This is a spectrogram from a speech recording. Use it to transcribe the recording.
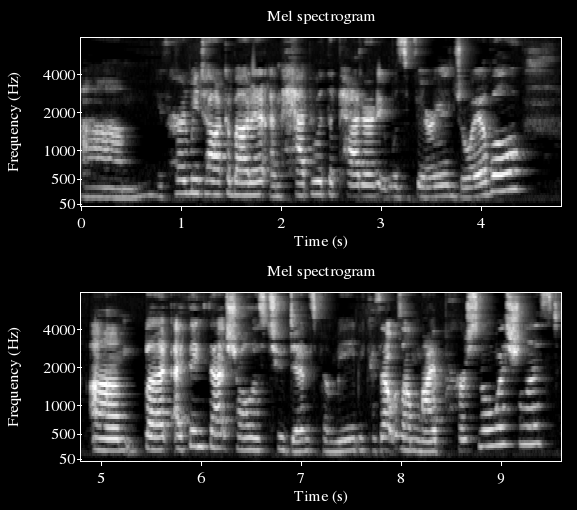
Um, you've heard me talk about it. I'm happy with the pattern. It was very enjoyable. Um, but I think that shawl is too dense for me because that was on my personal wish list.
